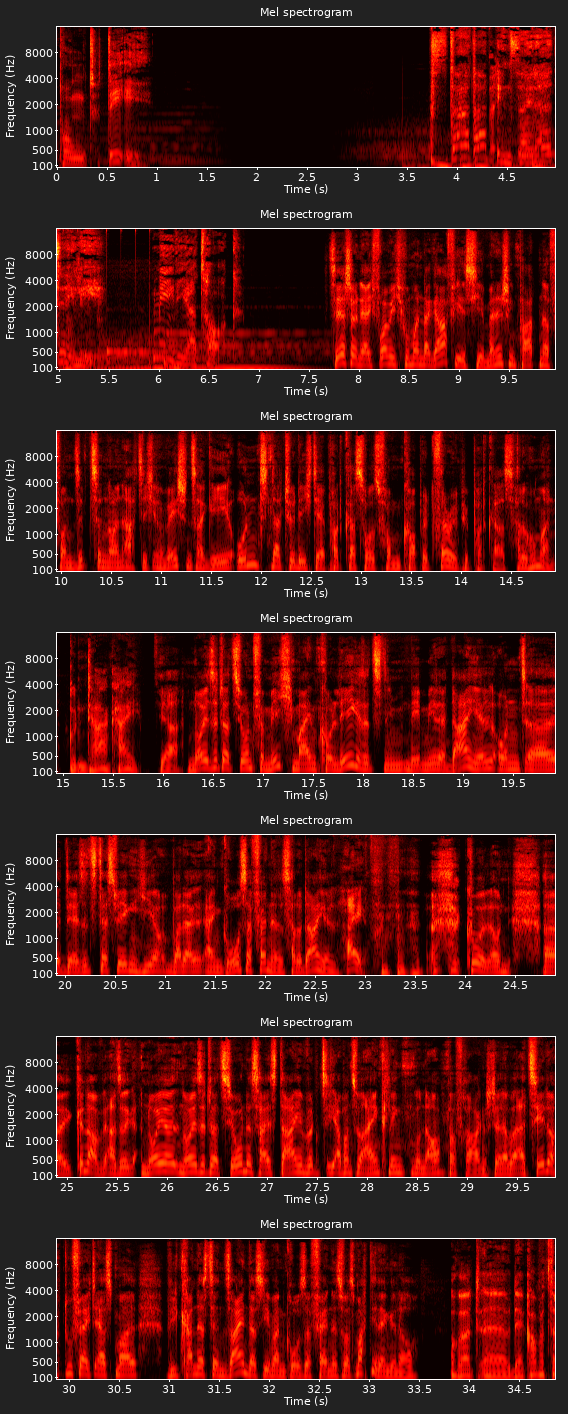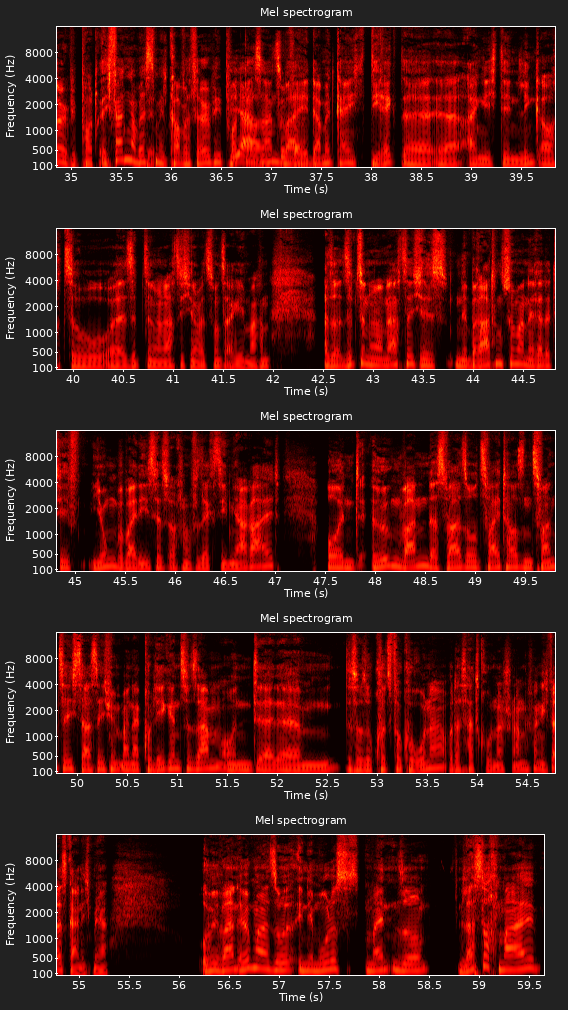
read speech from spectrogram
www.startup.de. Startup Insider Daily. Media Talk. Sehr schön, ja, ich freue mich. Human Nagafi ist hier, Managing Partner von 1789 Innovations AG und natürlich der Podcast-Host vom Corporate Therapy Podcast. Hallo Human. Guten Tag, hi. Ja, neue Situation für mich. Mein Kollege sitzt neben mir, der Daniel, und äh, der sitzt deswegen hier, weil er ein großer Fan ist. Hallo Daniel. Hi. cool. Und äh, genau, also neue neue Situation. Das heißt, Daniel wird sich ab und zu einklinken und auch ein paar Fragen stellen. Aber erzähl doch du vielleicht erstmal, wie kann es denn sein, dass jemand ein großer Fan ist? Was macht ihr denn genau? Oh Gott, äh, der Corporate Therapy Podcast. Ich fange am besten mit Corporate Therapy Podcast Ja, an, super. weil damit kann ich direkt äh, äh, eigentlich den Link auch zu äh, 1780 Innovations AG machen. Also 1780 ist eine Beratungsfirma, eine relativ jung, wobei die ist jetzt auch schon sechs, sieben Jahre alt. Und irgendwann, das war so 2020, saß ich mit meiner Kollegin zusammen und äh, ähm, das war so kurz vor Corona, oder das hat Corona schon angefangen, ich weiß gar nicht mehr. Und wir waren irgendwann so in dem Modus, meinten so, lass doch mal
